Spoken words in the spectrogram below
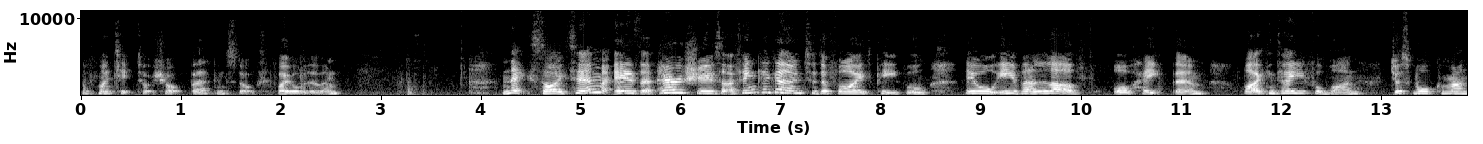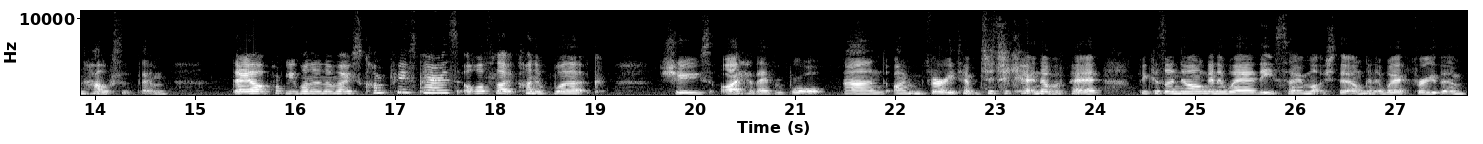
with my TikTok shop Birkenstocks if I order them. Next item is a pair of shoes that I think are going to divide people. They will either love or hate them. But I can tell you for one, just walk around the house with them. They are probably one of the most comfiest pairs of like kind of work shoes I have ever bought. And I'm very tempted to get another pair because I know I'm going to wear these so much that I'm going to wear through them.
